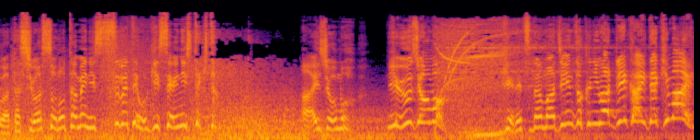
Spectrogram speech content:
私はそのために全てを犠牲にしてきた。愛情も友情も下劣な魔人族には理解できまい！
